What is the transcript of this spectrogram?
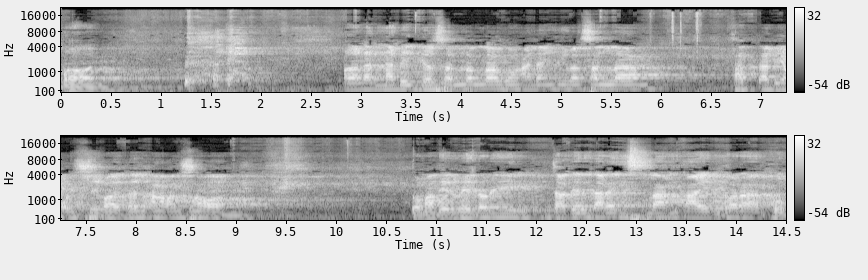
বল قال النبي صلى الله عليه وسلم فاتبعوا الصراط الأعظم তোমাদের ভেতরে যাদের দ্বারা ইসলাম কায়েম করা খুব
